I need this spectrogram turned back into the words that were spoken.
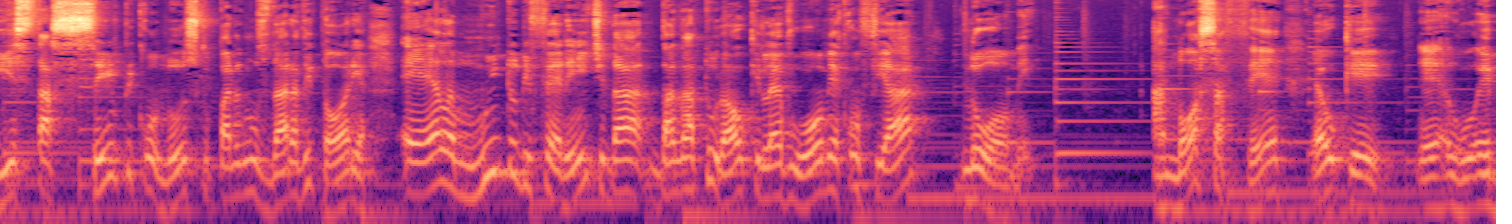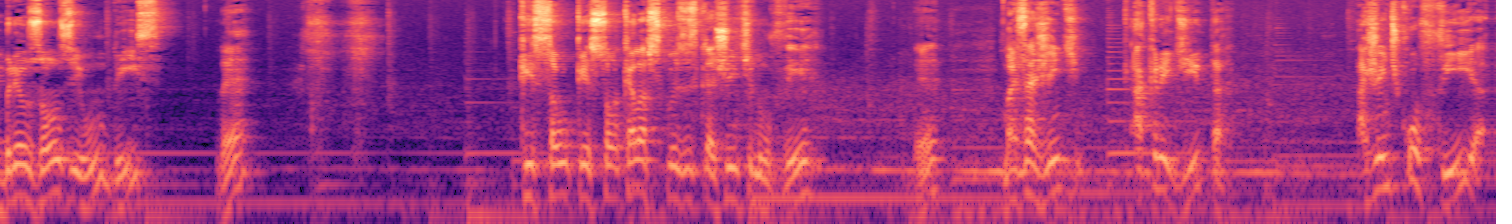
e está sempre conosco para nos dar a vitória. É ela muito diferente da, da natural que leva o homem a confiar no homem. A nossa fé é o que? É, o Hebreus 11:1 diz, né? Que são que são aquelas coisas que a gente não vê, né? Mas a gente acredita. A gente confia.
